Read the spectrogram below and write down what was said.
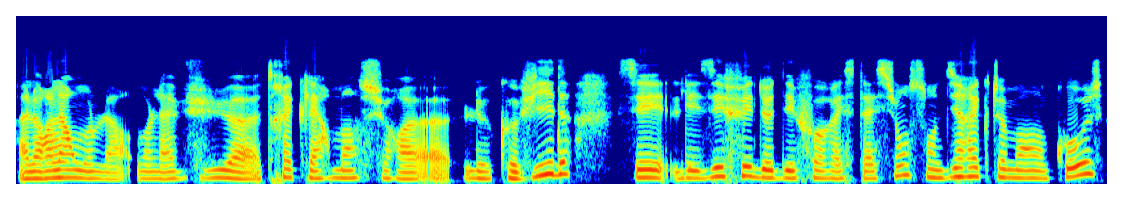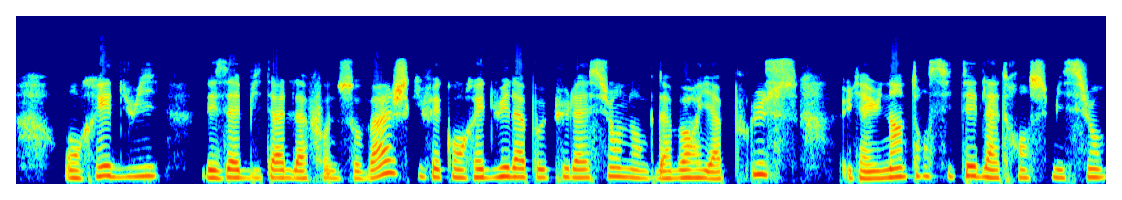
alors là, on l'a, on l'a vu euh, très clairement sur euh, le Covid. C'est les effets de déforestation sont directement en cause. On réduit les habitats de la faune sauvage, ce qui fait qu'on réduit la population. Donc d'abord, il y a plus, il y a une intensité de la transmission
